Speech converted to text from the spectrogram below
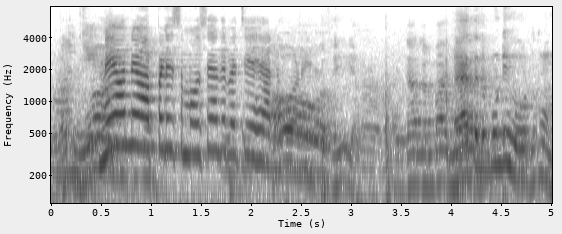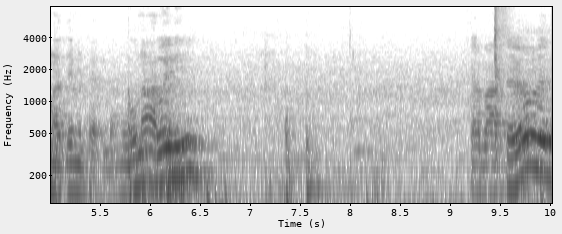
ਨਹੀਂ ਉਹਨੇ ਆਪਣੇ ਸਮੋਸਿਆਂ ਦੇ ਵਿੱਚ ਇਹ ਆਲੂ ਪਾਉਣੇ ਉਹ ਸਹੀ ਹੈ ਹਾਂ ਇਦਾਂ ਲੰਬਾ ਮੈਂ ਤੈਨੂੰ ਪੁੰਡੀ ਹੋਰ ਦਿਖਾਉਣਾ ਤੇ ਮਿੱਠਾ ਉਹ ਨਾ ਕੋਈ ਨਹੀਂ। ਚਲ ਬਸ ਹੁਣ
